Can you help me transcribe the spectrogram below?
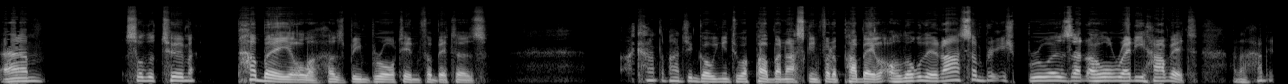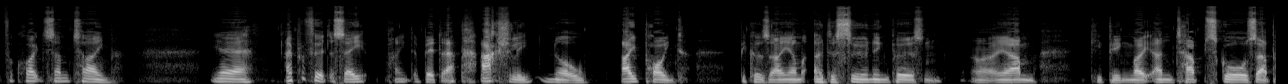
Um, so the term pub ale has been brought in for bitters. I can't imagine going into a pub and asking for a pub ale, although there are some British brewers that already have it, and I had it for quite some time. Yeah, I prefer to say pint of bitter. Actually, no, I point because I am a discerning person. I am keeping my Untappd scores up.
